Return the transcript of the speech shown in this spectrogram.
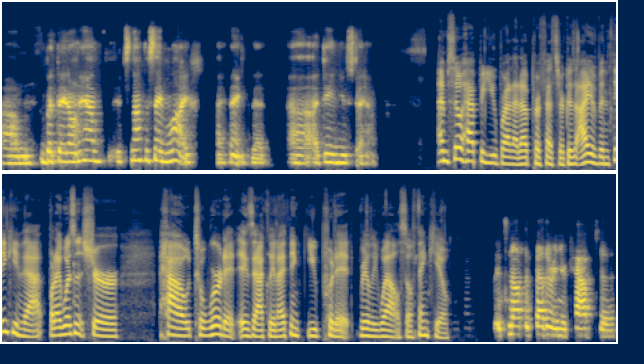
Um, but they don't have, it's not the same life, I think, that uh, a dean used to have. I'm so happy you brought that up, Professor, because I have been thinking that, but I wasn't sure how to word it exactly. And I think you put it really well. So thank you. It's not the feather in your cap to,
